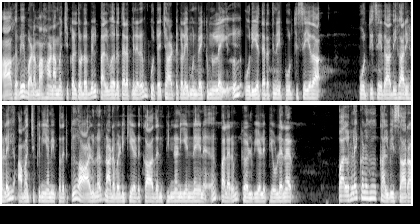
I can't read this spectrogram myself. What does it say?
ஆகவே வடமாகாண அமைச்சுக்கள் தொடர்பில் பல்வேறு தரப்பினரும் குற்றச்சாட்டுகளை முன்வைக்கும் நிலையில் உரிய தரத்தினை பூர்த்தி செய்யதா பூர்த்தி செய்த அதிகாரிகளை அமைச்சுக்கு நியமிப்பதற்கு ஆளுநர் நடவடிக்கை எடுக்காதன் பின்னணி என்ன என பலரும் கேள்வி எழுப்பியுள்ளனர். பல்கலைக்கழக கல்விசாரா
